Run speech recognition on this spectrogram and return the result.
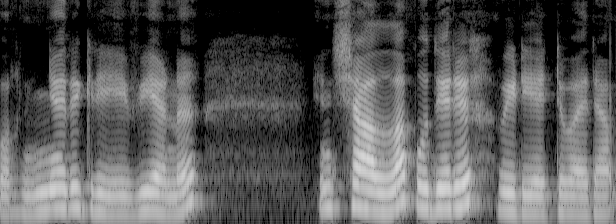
കുറഞ്ഞൊരു ഗ്രേവിയാണ് ഇൻഷാല്ല പുതിയൊരു വീഡിയോ ആയിട്ട് വരാം.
